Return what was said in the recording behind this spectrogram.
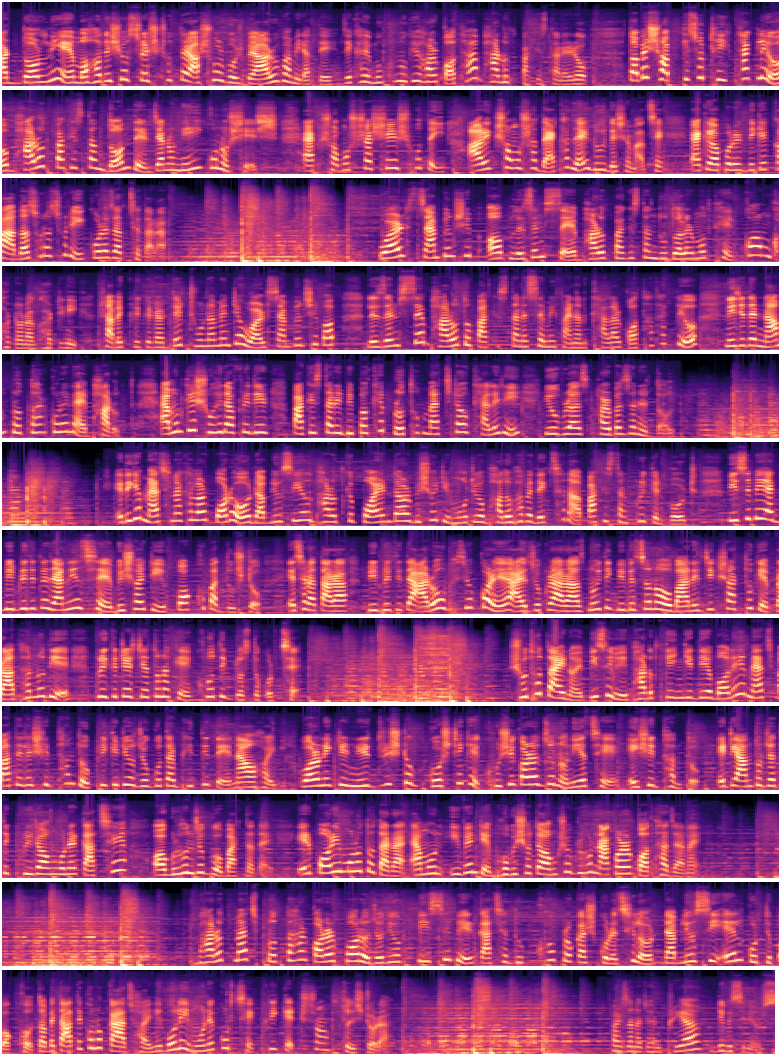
আট দল নিয়ে মহাদেশীয় শ্রেষ্ঠত্বের আসর বসবে আরব আমিরাতে, যেখানে মুখোমুখি হওয়ার কথা ভারত পাকিস্তানেরও। তবে সবকিছু ঠিক থাকলেও ভারত পাকিস্তান দ্বন্দ্বের যেন নেই কোনো শেষ। এক সমস্যা শেষ হতেই আরেক সমস্যা দেখা যায় দুই দেশের মাঝে। একে অপরের দিকে কাদা ছোড়াছুড়ি করে যাচ্ছে তারা। ওয়ার্ল্ড চ্যাম্পিয়নশিপ অব লেজেন্ডসে ভারত পাকিস্তান দু দলের মধ্যে কম ঘটনা ঘটেনি। সাবেক ক্রিকেটারদের টুর্নামেন্টে ওয়ার্ল্ড চ্যাম্পিয়নশিপ অব লেজেন্ডসে ভারত ও পাকিস্তানের সেমিফাইনাল খেলার কথা থাকতেও নিজেদের নাম প্রত্যাহার করে নেয় ভারত। এমনকি শহীদ আফ্রিদির পাকিস্তানের বিপক্ষে প্রথম ম্যাচটাও খেলেনি ইউবরাজ হরবাজানের দল। এদিকে ম্যাচ না খেলার পরও ডাব্লিউসিএল ভারতকে পয়েন্ট দেওয়ার বিষয়টি মোটেও ভালোভাবে দেখছে না পাকিস্তান ক্রিকেট বোর্ড। পিসিবি এক বিবৃতিতে জানিয়েছে বিষয়টি পক্ষপাত দুষ্ট। এছাড়া তারা বিবৃতিতে আরও অভিযোগ করে, আয়োজকরা রাজনৈতিক বিবেচনা ও বাণিজ্যিক স্বার্থকে প্রাধান্য দিয়ে ক্রিকেটের চেতনাকে ক্ষতিগ্রস্ত করছে। শুধু তাই নয়, পিসিবি ভারতকে ইঙ্গিত দিয়ে বলে, ম্যাচ বাতিলের সিদ্ধান্ত ক্রিকেটীয় যোগ্যতার ভিত্তিতে নেওয়া হয়নি, বরং একটি নির্দিষ্ট গোষ্ঠীকে খুশি করার জন্য নিয়েছে এই সিদ্ধান্ত। এটি আন্তর্জাতিক ক্রীড়া অঙ্গনের কাছে অগ্রহণযোগ্য বার্তা দেয়। এরপরই মূলত তারা এমন ইভেন্টে ভবিষ্যতে অংশগ্রহণ না করার কথা জানায়। ভারত ম্যাচ প্রত্যাহার করার পরও যদিও পিসিবির কাছে দুঃখ প্রকাশ করেছিল ডাব্লিউসিএল কর্তৃপক্ষ, তবে তাতে কোনো কাজ হয়নি বলেই মনে করছে ক্রিকেট সংশ্লিষ্টরা। Farzana Jahan Priya, DBC news.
